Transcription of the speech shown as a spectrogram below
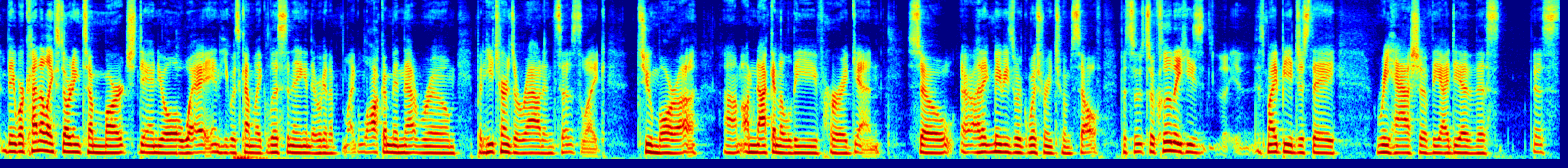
they were kind of like starting to march Daniel away, and he was kind of like listening, and they were gonna like lock him in that room. But he turns around and says like to Maura, um, "I'm not gonna leave her again." So uh, I think maybe he's like whispering to himself. But so so clearly he's this might be just a rehash of the idea that this this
